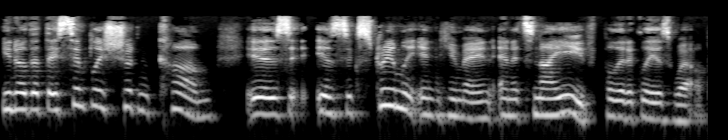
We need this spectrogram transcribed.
you know, that they simply shouldn't come is, is extremely inhumane and it's naive politically as well.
